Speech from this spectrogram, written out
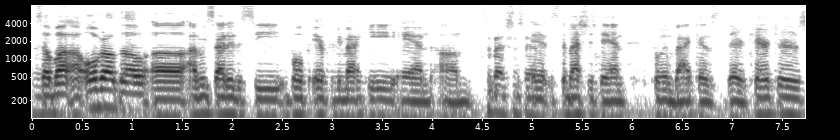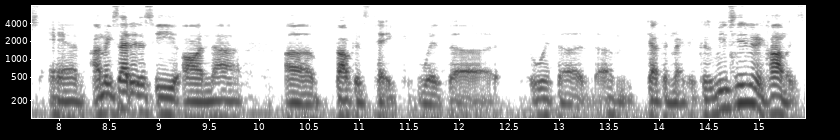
So, but uh, overall, though, uh, I'm excited to see both Anthony Mackie and um, Sebastian Stan. and Sebastian Stan coming back as their characters, and I'm excited to see on uh, uh, Falcon's take with uh, with uh, um, Captain America because we've seen it in comics.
